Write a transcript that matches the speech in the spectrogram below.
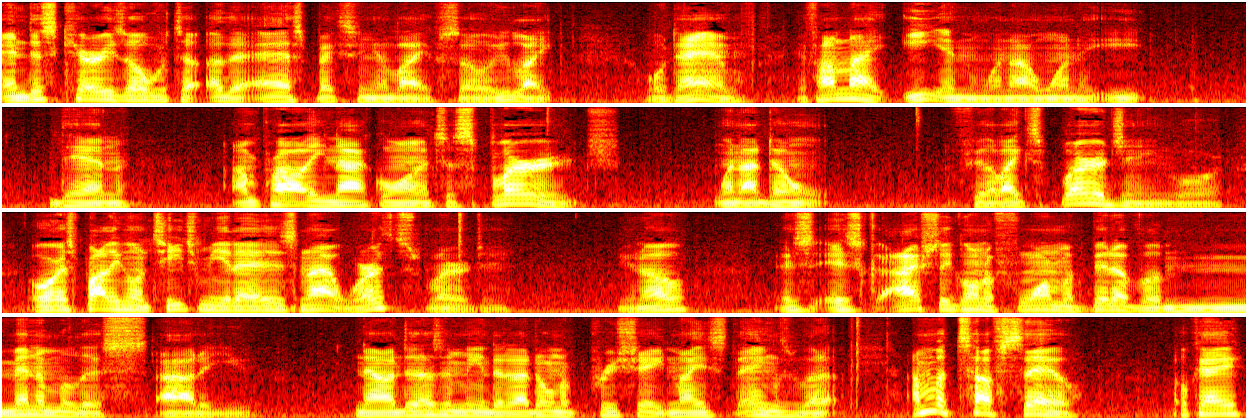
And this carries over to other aspects in your life. So you're like, well damn, if I'm not eating when I want to eat, then I'm probably not going to splurge when I don't feel like splurging or or it's probably going to teach me that it's not worth splurging. You know? It's it's actually going to form a bit of a minimalist out of you. Now, it doesn't mean that I don't appreciate nice things, but I'm a tough sale. Okay?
